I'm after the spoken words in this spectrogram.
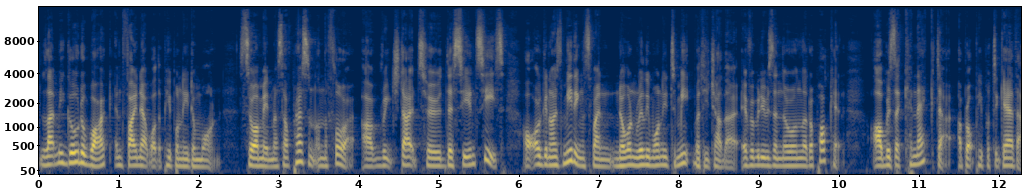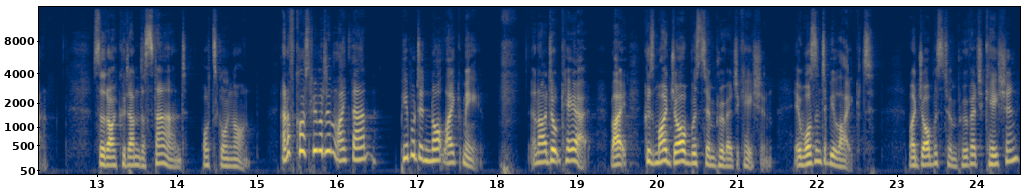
Let me go to work and find out what the people need and want. So I made myself present on the floor. I reached out to the CNCs. I organized meetings when no one really wanted to meet with each other. Everybody was in their own little pocket. I was a connector. I brought people together so that I could understand what's going on. And of course, people didn't like that. People did not like me and I don't care, right? Because my job was to improve education. It wasn't to be liked. My job was to improve education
